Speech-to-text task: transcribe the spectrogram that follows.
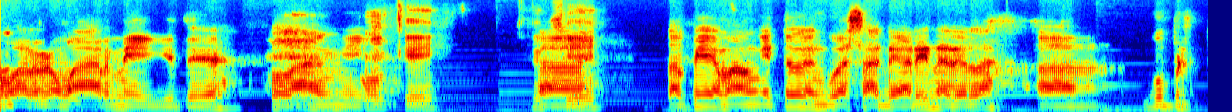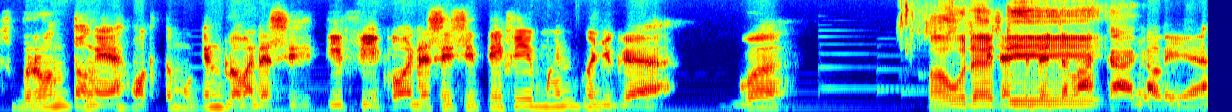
warna-warni gitu ya pelangi Oke. Oke. Ah. tapi emang itu yang gue sadarin adalah gue beruntung ya waktu mungkin belum ada CCTV kalau ada CCTV mungkin gue juga gue Oh udah bisa di celaka kali ya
